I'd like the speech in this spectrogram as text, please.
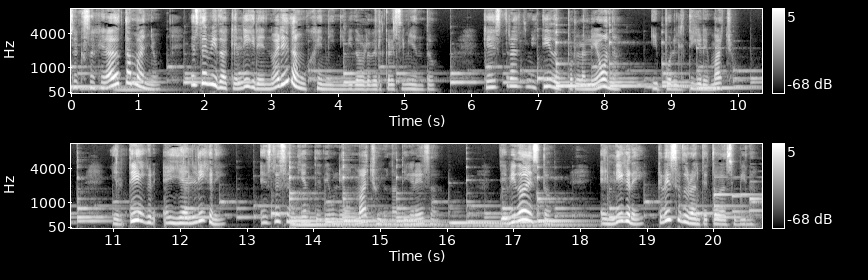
Su exagerado tamaño es debido a que el ligre no hereda un gen inhibidor del crecimiento, que es transmitido por la leona y por el tigre macho. Y el tigre y el ligre es descendiente de un león macho y una tigresa. Debido a esto, el ligre crece durante toda su vida.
